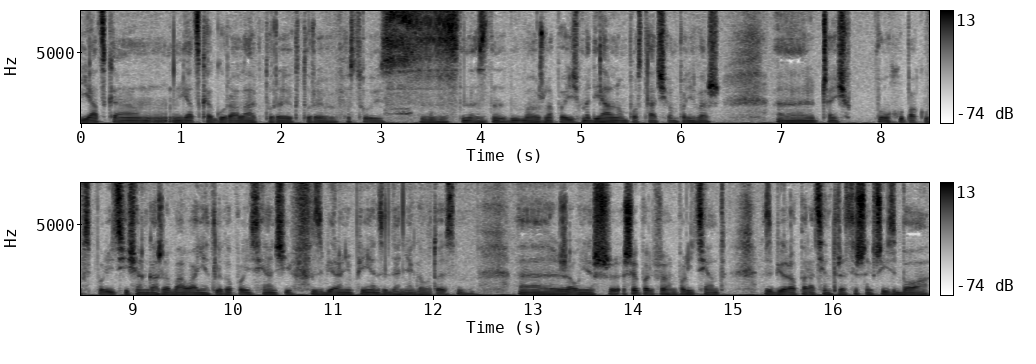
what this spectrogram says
Jacka, Jacka Górala, który, który po prostu jest, z, z, z, można powiedzieć, medialną postacią, ponieważ e, część chłopaków z policji się angażowała, nie tylko policjanci, w zbieraniu pieniędzy dla niego, bo to jest e, żołnierz, przepraszam, policjant z Biura Operacji Antyterrorystycznych, czyli z BOA,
